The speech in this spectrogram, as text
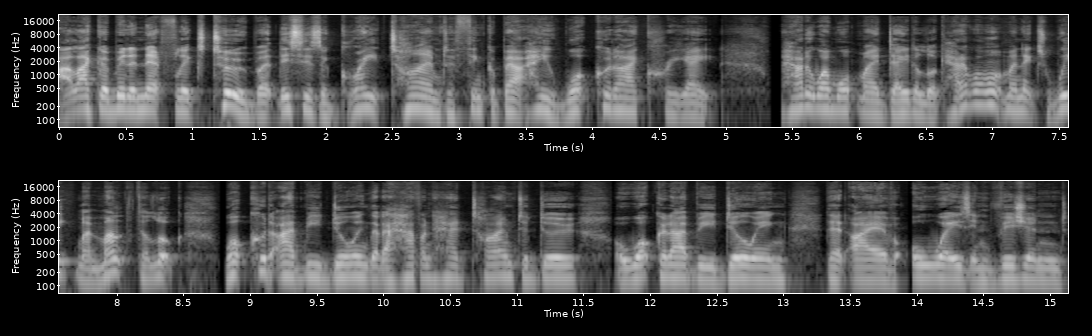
I like a bit of Netflix too but this is a great time to think about hey what could I create how do I want my day to look? How do I want my next week, my month to look? What could I be doing that I haven't had time to do? Or what could I be doing that I have always envisioned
